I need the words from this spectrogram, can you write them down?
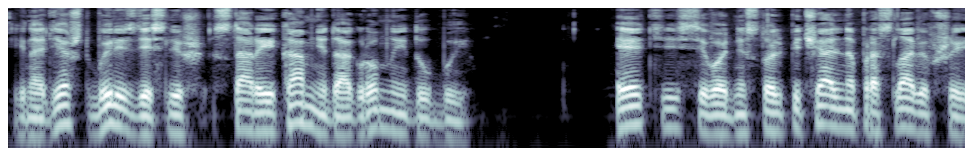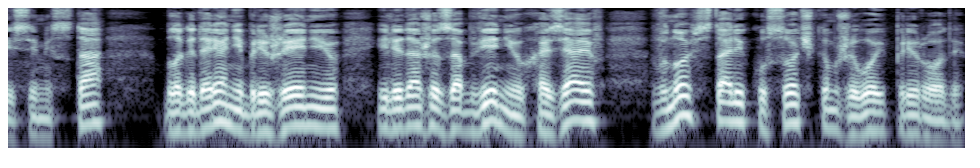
и надежд были здесь лишь старые камни да огромные дубы. Эти, сегодня столь печально прославившиеся места — благодаря небрежению или даже забвению хозяев, вновь стали кусочком живой природы.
